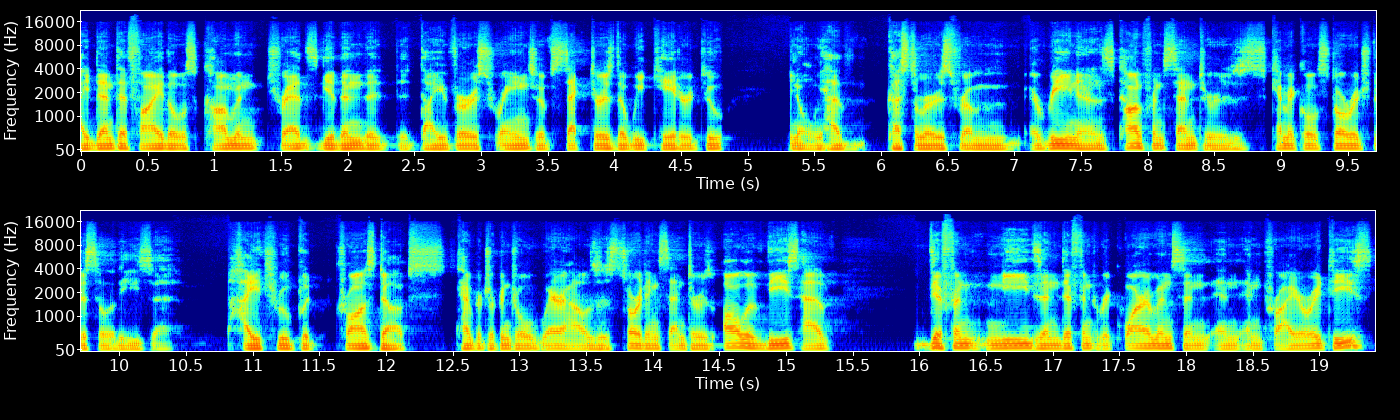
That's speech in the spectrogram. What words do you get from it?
identify those common threads given the, the diverse range of sectors that we cater to. You know, we have customers from arenas, conference centers, chemical storage facilities, uh, high throughput cross docks, temperature controlled warehouses, sorting centers. All of these have different needs and different requirements and, and, and priorities.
